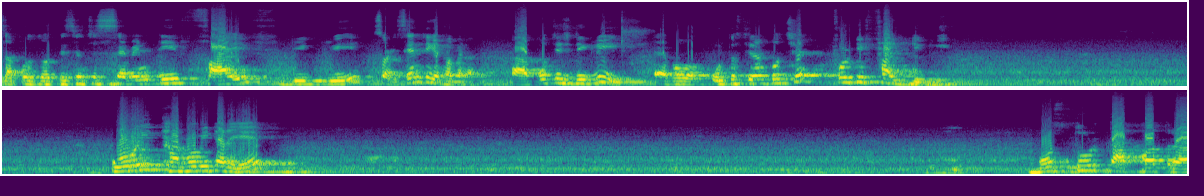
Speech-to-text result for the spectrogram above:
সাপোজ ধরতেছে হচ্ছে seventy five degree sorry centigrade হবে না পঁচিশ ডিগ্রি এবং ঊর্ধ্ব স্থিরাঙ্ক হচ্ছে ফোরটি ফাইভ ডিগ্রি ওই থার্মোমিটারে বস্তুর তাপমাত্রা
